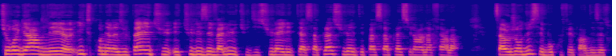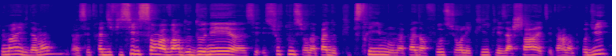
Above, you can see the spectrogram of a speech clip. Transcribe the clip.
tu regardes les euh, X premiers résultats et tu, et tu les évalues. Tu dis celui-là, il était à sa place, celui-là, il n'était pas à sa place, il a rien à faire là. Ça, aujourd'hui, c'est beaucoup fait par des êtres humains, évidemment. C'est très difficile sans avoir de données, surtout si on n'a pas de clickstream, on n'a pas d'infos sur les clics, les achats, etc. d'un produit.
